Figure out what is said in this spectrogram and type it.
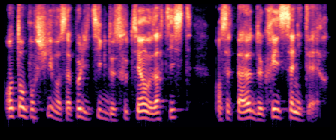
entend poursuivre sa politique de soutien aux artistes en cette période de crise sanitaire.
